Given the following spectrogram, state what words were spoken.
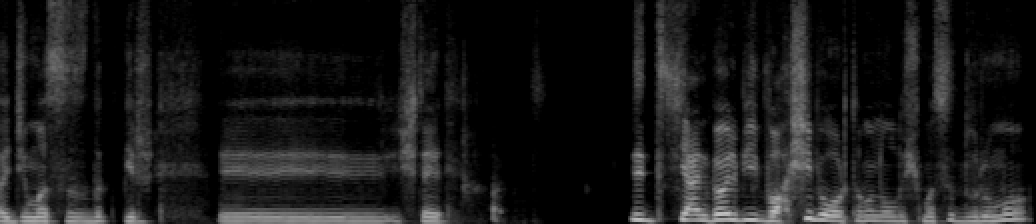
acımasızlık bir e, işte yani böyle bir vahşi bir ortamın oluşması durumu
